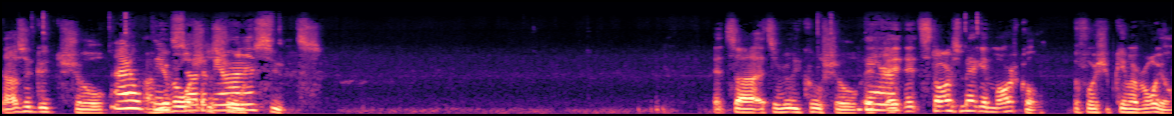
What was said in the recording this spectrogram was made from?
That was a good show. I don't Have you think ever so, watched to the be show honest. Suits? It's a it's a really cool show. It, it, it stars Meghan Markle before she became a royal.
